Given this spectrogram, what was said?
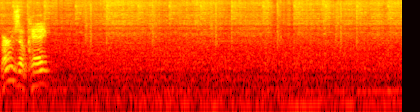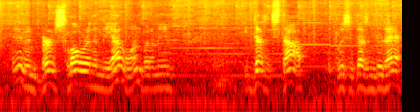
Burns okay. It even burns slower than the other one, but I mean, it doesn't stop. At least it doesn't do that.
